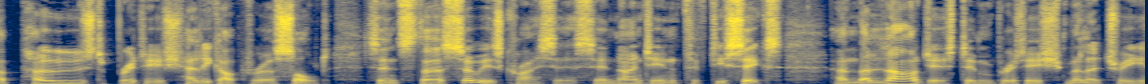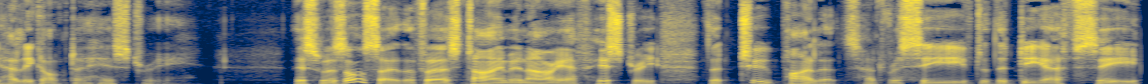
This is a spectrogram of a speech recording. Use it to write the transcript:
opposed British helicopter assault since the Suez Crisis in 1956 and the largest in British military helicopter history. This was also the first time in RAF history that two pilots had received the DFC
